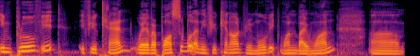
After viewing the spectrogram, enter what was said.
improve it if you can wherever possible, and if you cannot, remove it one by one. Um,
